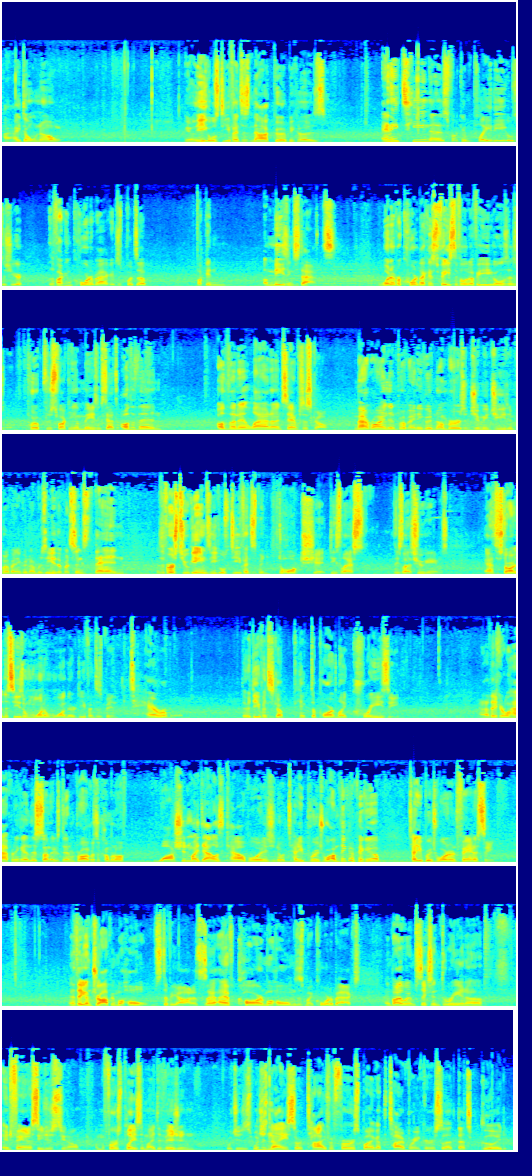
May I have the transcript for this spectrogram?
I, I don't know. You know, the Eagles' defense is not good because any team that has fucking played the Eagles this year, the fucking quarterback just puts up fucking amazing stats. Whatever quarterback has faced the Philadelphia Eagles has put up just fucking amazing stats. Other than other than Atlanta and San Francisco, Matt Ryan didn't put up any good numbers, and Jimmy G didn't put up any good numbers either. But since then, the first two games, the Eagles' defense has been dog shit. These last these last few games, after starting the season one and one, their defense has been terrible. Their defense has got picked apart like crazy. And I think it'll happen again this Sunday because Denver Broncos are coming off washing my Dallas Cowboys. You know, Teddy Bridgewater. I'm thinking of picking up Teddy Bridgewater in fantasy. I think I'm dropping Mahomes, to be honest. I, have Carr and Mahomes as my quarterbacks. And by the way, I'm six and three in uh in fantasy. Just you know, I'm the first place in my division, which is which is nice, or tied for first. But I got the tiebreaker, so that that's good.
